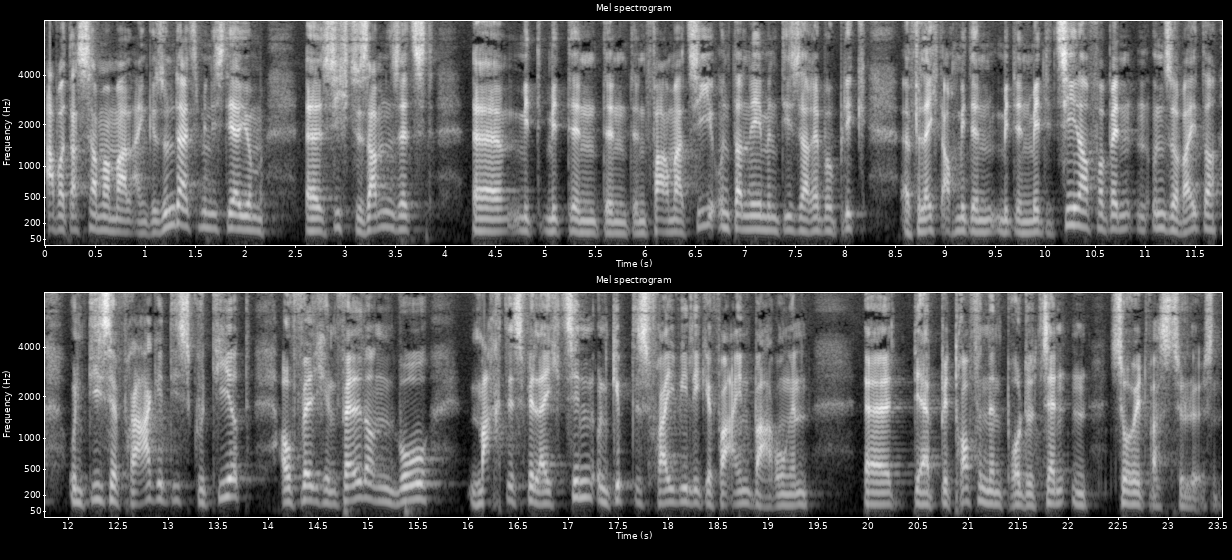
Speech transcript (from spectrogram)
Aber dass, sagen wir mal, ein Gesundheitsministerium äh, sich zusammensetzt, äh, mit, mit den, den, den Pharmazieunternehmen dieser Republik, äh, vielleicht auch mit den, mit den Medizinerverbänden und so weiter und diese Frage diskutiert, auf welchen Feldern, wo macht es vielleicht Sinn und gibt es freiwillige Vereinbarungen äh, der betroffenen Produzenten, so etwas zu lösen.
